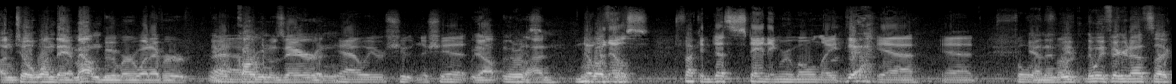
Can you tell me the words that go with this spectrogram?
until one day at Mountain Boomer, whenever you know Yeah. Carmen was there, and Yeah, we were shooting the shit. yeah, we were, and No both one of- else. Fucking just standing room only. Yeah. Yeah. Yeah. Full Yeah, and then we then we figured out it's like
